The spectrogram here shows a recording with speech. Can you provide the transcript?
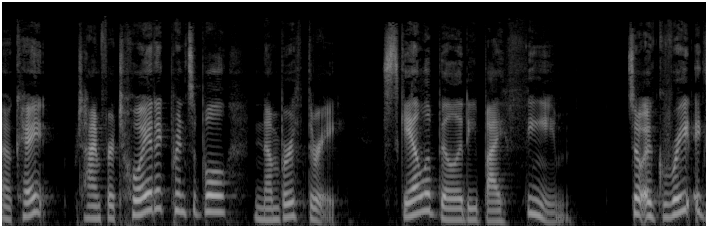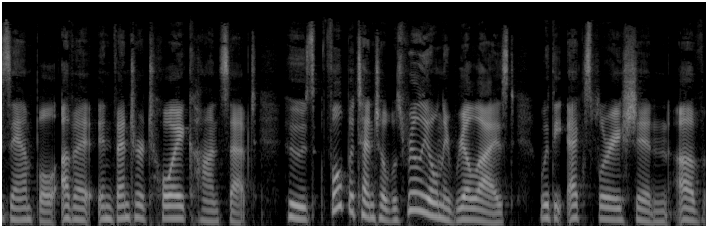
Okay, time for toyetic principle number three scalability by theme. So, a great example of an inventor toy concept whose full potential was really only realized with the exploration of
